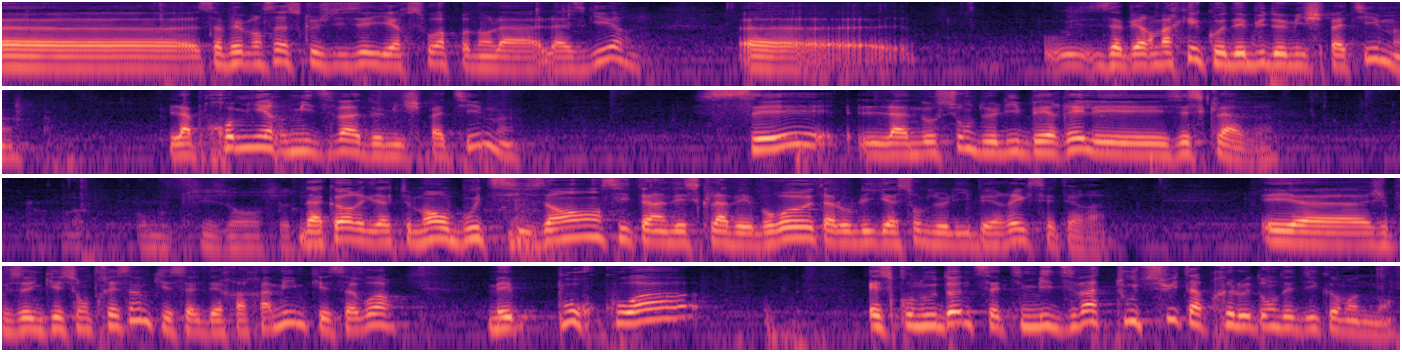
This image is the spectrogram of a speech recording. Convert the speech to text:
Euh, ça me fait penser à ce que je disais hier soir pendant la, la Sgir. Euh, vous avez remarqué qu'au début de Mishpatim, la première mitzvah de Mishpatim, c'est la notion de libérer les esclaves. Au bout de 6 ans, c'est D'accord, exactement. Au bout de six ans, si tu es un esclave hébreu, tu as l'obligation de le libérer, etc. Et euh, j'ai posé une question très simple, qui est celle des Chachamim, qui est de savoir, mais pourquoi est-ce qu'on nous donne cette mitzvah tout de suite après le don des dix commandements?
